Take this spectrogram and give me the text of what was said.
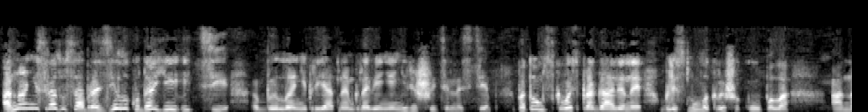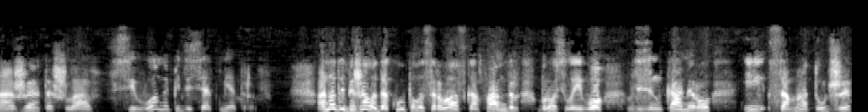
Она не сразу сообразила, куда ей идти. Было неприятное мгновение нерешительности. Потом сквозь прогалины блеснула крыша купола. Она же отошла всего на 50 метров. Она добежала до купола, сорвала скафандр, бросила его в дизенкамеру и сама тут же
